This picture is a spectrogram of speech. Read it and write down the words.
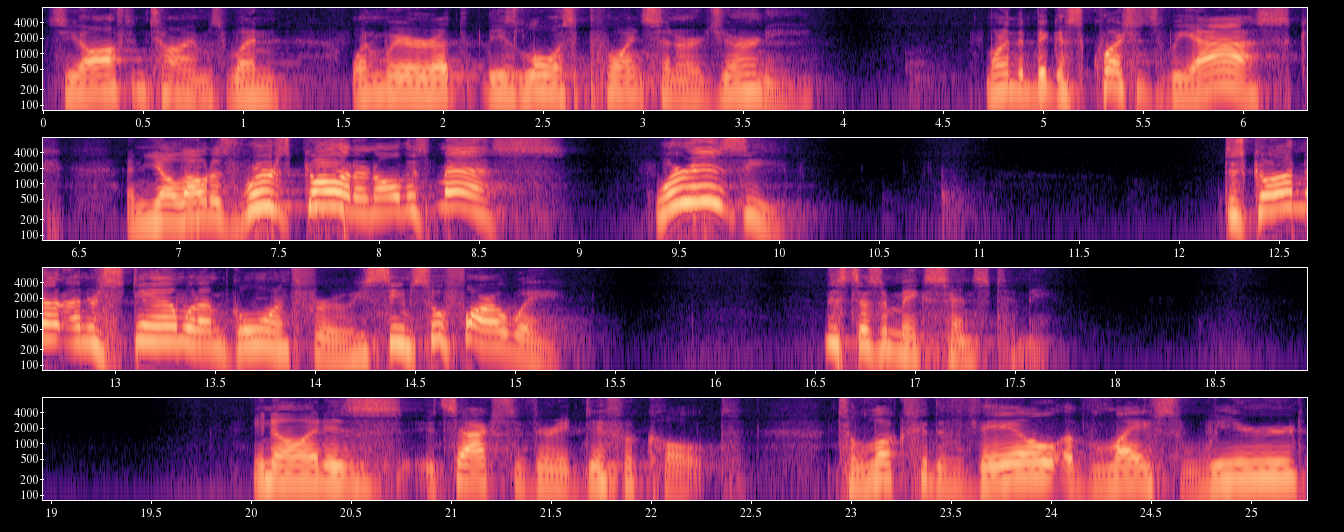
See, oftentimes when, when we're at these lowest points in our journey, one of the biggest questions we ask and yell out is, Where's God in all this mess? Where is He? Does God not understand what I'm going through? He seems so far away. This doesn't make sense to me. You know, it is, it's actually very difficult to look through the veil of life's weird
